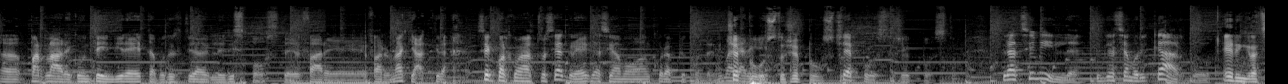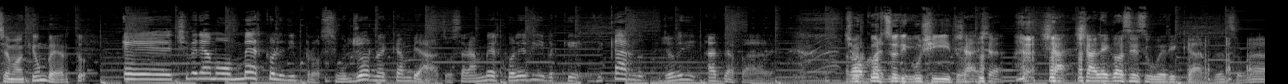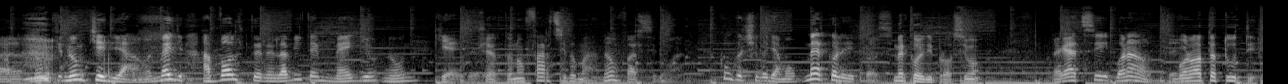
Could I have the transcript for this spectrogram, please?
eh, parlare con te in diretta, poterti dare le risposte, fare, fare una chiacchiera. Se qualcun altro si aggrega siamo ancora più contenti. C'è Magari- posto, c'è posto. C'è posto, c'è posto. Grazie mille, ringraziamo Riccardo E ringraziamo anche Umberto. e ci vediamo mercoledì prossimo. Il giorno è cambiato, sarà mercoledì perché Riccardo giovedì ha da fare. C'è il corso di cucito. C'ha, c'ha- c'ha- c'ha le cose sue, Riccardo. Insomma, non, non chiediamo. Meglio, a volte nella vita è meglio non chiedere, Certo, non farsi domande. non farsi domande. Comunque ci vediamo mercoledì prossimo. Mercoledì prossimo. Ragazzi, buonanotte. Buonanotte a tutti.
